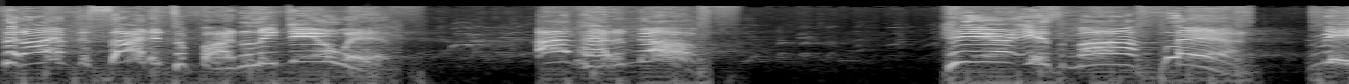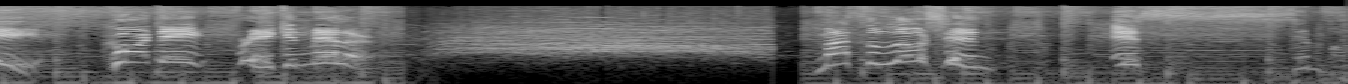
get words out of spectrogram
that I have decided to finally deal with. I've had enough. Here is my plan. Me, Courtney freaking Miller. My solution is simple.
